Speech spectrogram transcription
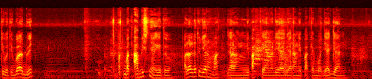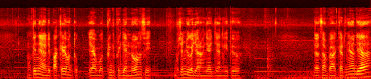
Tiba-tiba duit cepat banget habisnya gitu. Padahal dia tuh jarang mak jarang dipakai sama dia jarang dipakai buat jajan. Mungkin ya dipakai untuk ya buat pergi-pergian doang sih Bosan juga jarang jajan gitu. Dan sampai akhirnya dia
